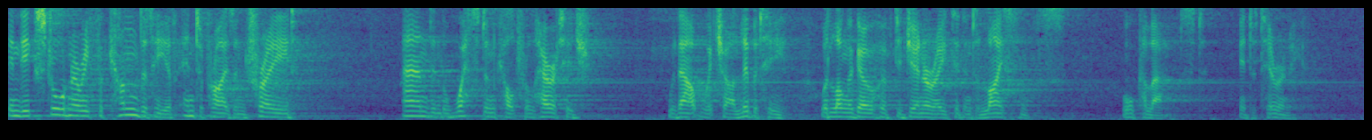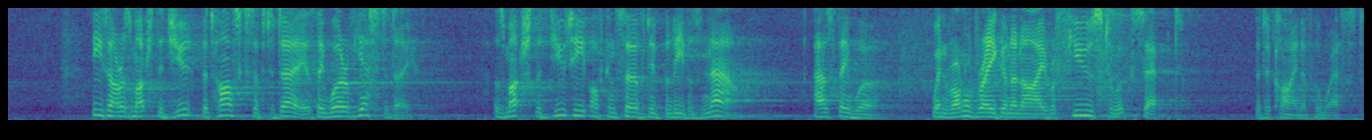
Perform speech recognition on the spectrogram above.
in the extraordinary fecundity of enterprise and trade, and in the Western cultural heritage, without which our liberty would long ago have degenerated into license or collapsed into tyranny. These are as much the, the tasks of today as they were of yesterday, as much the duty of conservative believers now as they were when Ronald Reagan and I refused to accept the decline of the West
